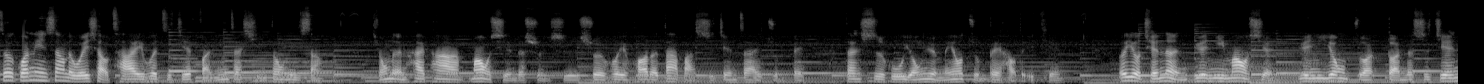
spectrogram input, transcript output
这个观念上的微小差异会直接反映在行动力上。穷人害怕冒险的损失，所以会花了大把时间在准备，但似乎永远没有准备好的一天。而有钱人愿意冒险，愿意用短短的时间，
